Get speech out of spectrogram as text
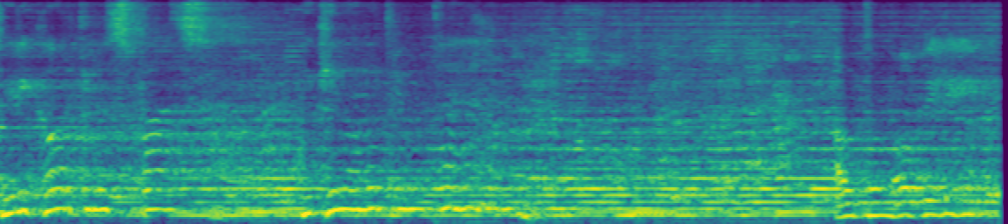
ti ricordi lo spazio e chilometri interi automobili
